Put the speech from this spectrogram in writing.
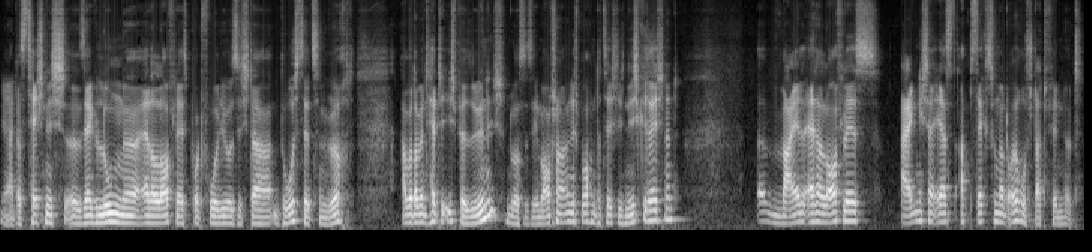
ja, das technisch äh, sehr gelungene Ada Lovelace Portfolio sich da durchsetzen wird. Aber damit hätte ich persönlich, du hast es eben auch schon angesprochen, tatsächlich nicht gerechnet, äh, weil Ada Lovelace eigentlich ja erst ab 600 Euro stattfindet.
